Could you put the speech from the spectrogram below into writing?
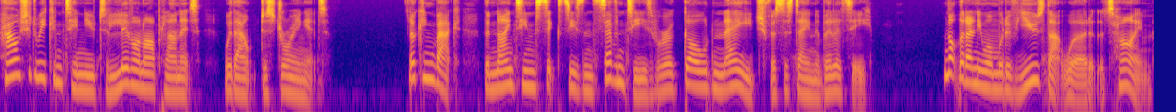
how should we continue to live on our planet without destroying it? Looking back, the 1960s and 70s were a golden age for sustainability. Not that anyone would have used that word at the time.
